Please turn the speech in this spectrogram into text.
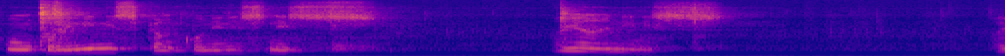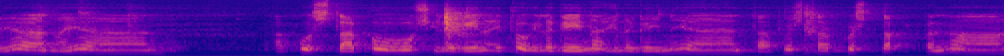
Kung kunininis, kangkoninisnis. Ayan ang ninis. Ayan, ayan. Tapos, tapos, ilagay na ito. Ilagay na, ilagay na yan. Tapos, tapos, takpan na.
